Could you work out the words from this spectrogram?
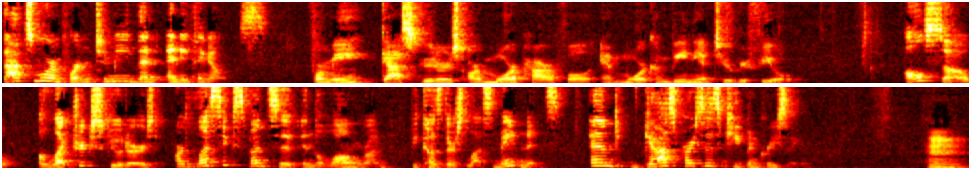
That's more important to me than anything else. For me, gas scooters are more powerful and more convenient to refuel. Also, electric scooters are less expensive in the long run because there's less maintenance. And gas prices keep increasing. Hmm.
